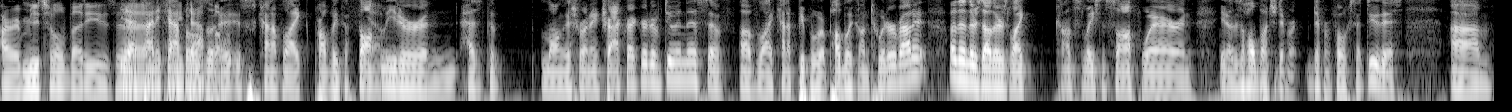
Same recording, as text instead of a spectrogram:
our mutual buddies. yeah, uh, Tiny, Capital, Capital. is kind of like probably the thought Yeah. leader and has the longest running track record of doing this of of like kind of people who are public on Twitter about it. And then there's others like Constellation Software and you know there's a whole bunch of different different folks that do this. Um,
